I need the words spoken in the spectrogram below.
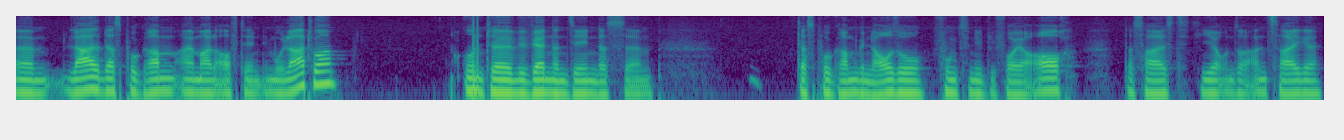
ähm, lade das Programm einmal auf den Emulator und äh, wir werden dann sehen, dass ähm, das Programm genauso funktioniert wie vorher auch. Das heißt, hier unsere Anzeige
